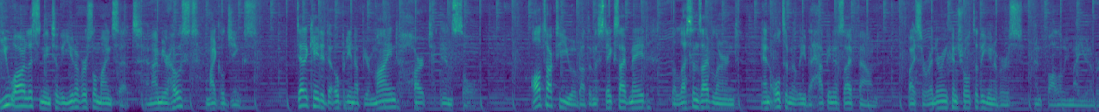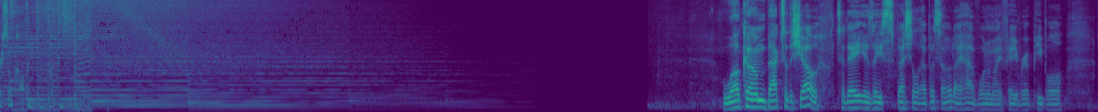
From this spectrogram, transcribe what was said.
You are listening to the Universal Mindset, and I'm your host, Michael Jinks, dedicated to opening up your mind, heart, and soul. I'll talk to you about the mistakes I've made, the lessons I've learned, and ultimately the happiness I've found by surrendering control to the universe and following my universal calling. Welcome back to the show. Today is a special episode. I have one of my favorite people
